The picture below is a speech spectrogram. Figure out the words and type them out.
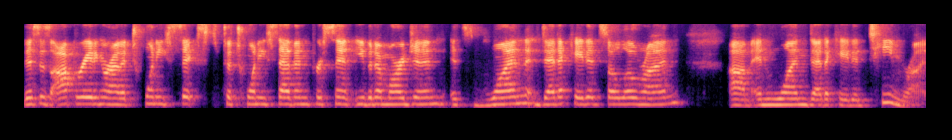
This is operating around a 26 to 27% EBITDA margin. It's one dedicated solo run um, and one dedicated team run.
